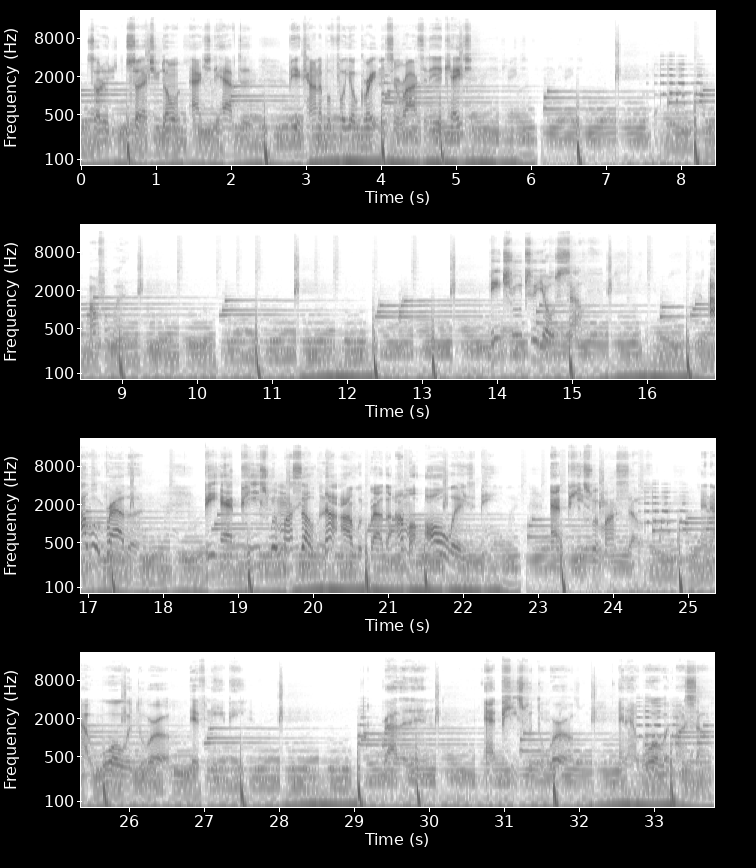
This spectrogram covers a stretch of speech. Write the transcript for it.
So that, so that you don't actually have to be accountable for your greatness and rise to the occasion. All for what? Be true to yourself. I would rather be at peace with myself. Not I would rather. I'ma always be at peace with myself and at war with the world if need be. Rather than at peace with the world and at war with myself.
